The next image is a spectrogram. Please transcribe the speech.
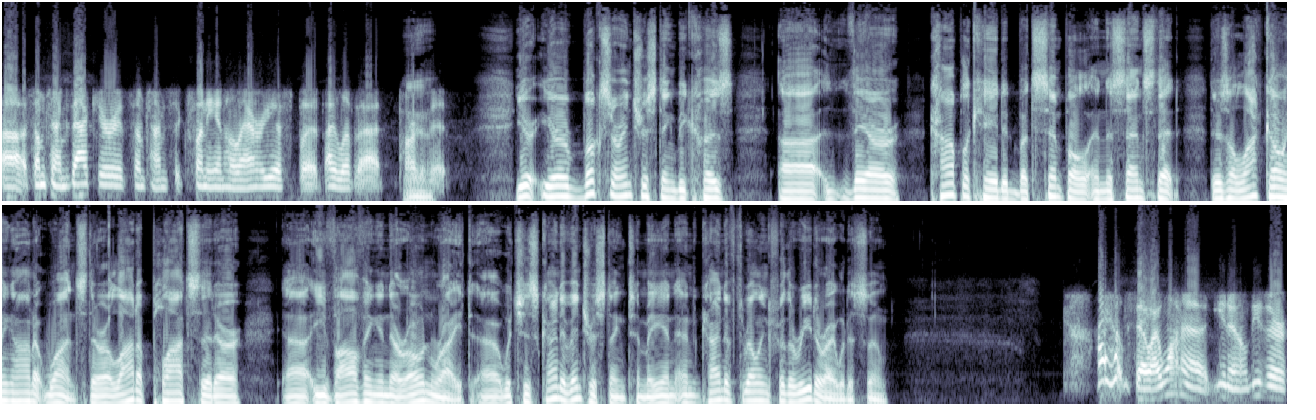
uh, sometimes accurate, sometimes like funny and hilarious. But I love that part yeah. of it. Your your books are interesting because uh, they're complicated but simple in the sense that there's a lot going on at once. There are a lot of plots that are uh, evolving in their own right, uh, which is kind of interesting to me and, and kind of thrilling for the reader, I would assume. I hope so. I want to, you know, these are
